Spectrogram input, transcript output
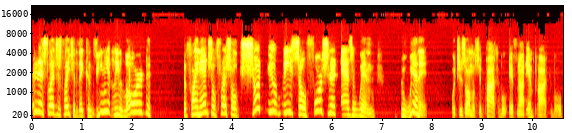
in this legislation they conveniently lowered the financial threshold. Should you be so fortunate as a win to win it, which is almost impossible, if not impossible.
